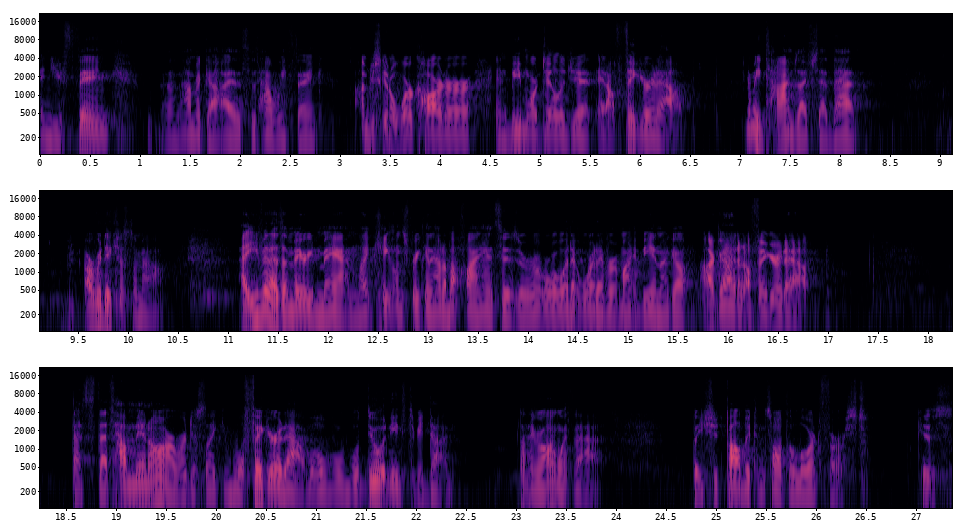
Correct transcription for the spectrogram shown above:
And you think, I'm a guy, this is how we think, I'm just going to work harder and be more diligent and I'll figure it out. You know how many times I've said that? A ridiculous amount. I, even as a married man, like Caitlin's freaking out about finances or, or whatever it might be, and I go, I got it, I'll figure it out. That's, that's how men are. We're just like, we'll figure it out. We'll, we'll do what needs to be done. Nothing wrong with that. But you should probably consult the Lord first because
